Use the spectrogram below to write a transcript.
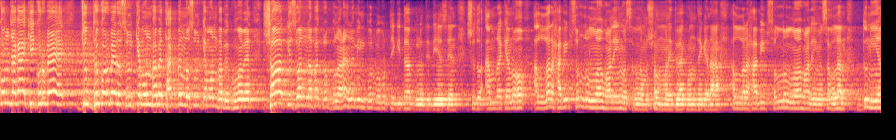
কোন জায়গায় কি করবে যুদ্ধ করবে, রসুল কেমন ভাবে থাকবেন, রসুল কেমন ভাবে ঘুমাবেন সব কিছু আল্লাহ পাক রব্বুল আলামিন পূর্ববর্তী কিতাবগুলোতে দিয়েছেন। শুধু আমরা কেন? আল্লাহর হাবিব ওয়াসাল্লাম সম্মানিত এখন থেকে না। আল্লাহর হাবিব ওয়াসাল্লাম দুনিয়া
